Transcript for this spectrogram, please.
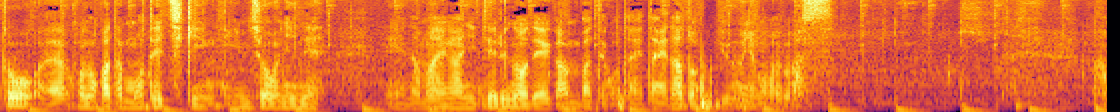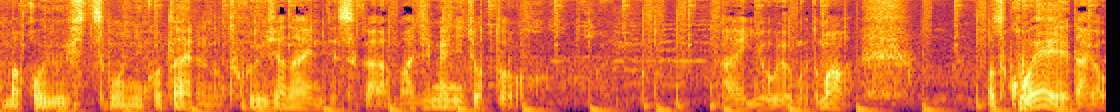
と、えこの方モテチキン非常にねえー、名前が似てるので頑張って答えたいなというふうに思います。あんまこういう質問に答えるの得意じゃないんですが真面目にちょっと内容を読むとまあまず「怖えだよ」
